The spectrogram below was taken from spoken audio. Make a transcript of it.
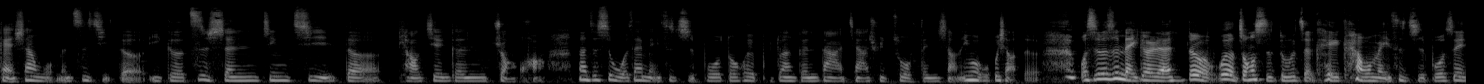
改善我们自己的一个自身经济的条件跟状况。那这是我在每次直播都会不断跟大家去做分享的，因为我不晓得我是不是每个人都有我有忠实读者可以看我每一次直播，所以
